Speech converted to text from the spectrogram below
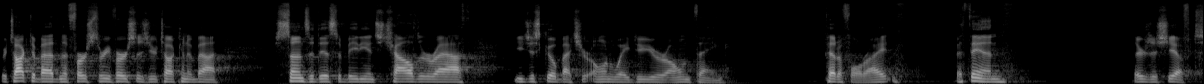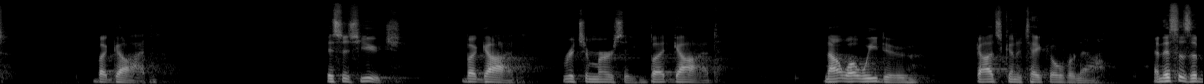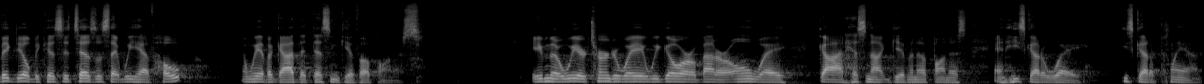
We talked about in the first three verses, you're talking about sons of disobedience, child of wrath. You just go about your own way, do your own thing. Pitiful, right? But then there's a shift. But God. This is huge. But God rich in mercy, but God. Not what we do. God's going to take over now. And this is a big deal because it tells us that we have hope and we have a God that doesn't give up on us. Even though we are turned away, we go about our own way, God has not given up on us and He's got a way, He's got a plan.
